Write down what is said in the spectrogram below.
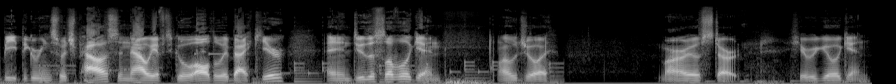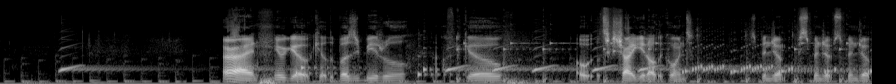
beat the Green Switch Palace and now we have to go all the way back here and do this level again. Oh joy. Mario start. Here we go again. Alright, here we go. Kill the Buzzy Beetle. Off we go. Oh, let's try to get all the coins. Spin jump, spin jump, spin jump.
